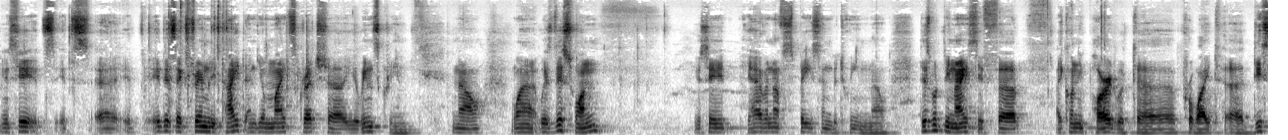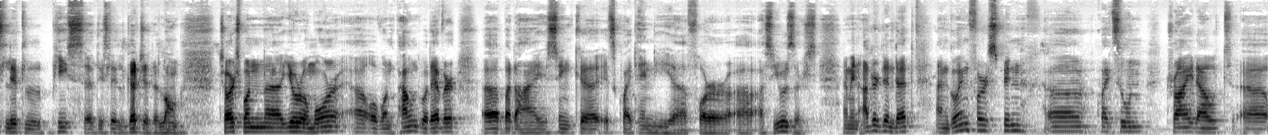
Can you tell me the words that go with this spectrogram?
you see it's it's uh, it, it is extremely tight and you might scratch uh, your windscreen. Now with this one you see you have enough space in between now. This would be nice if uh, Iconic part would uh, provide uh, this little piece, uh, this little gadget along. Charge one uh, euro more uh, or one pound, whatever, uh, but I think it's quite handy for us users. I mean, other than that, I'm going for a spin quite soon try it out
